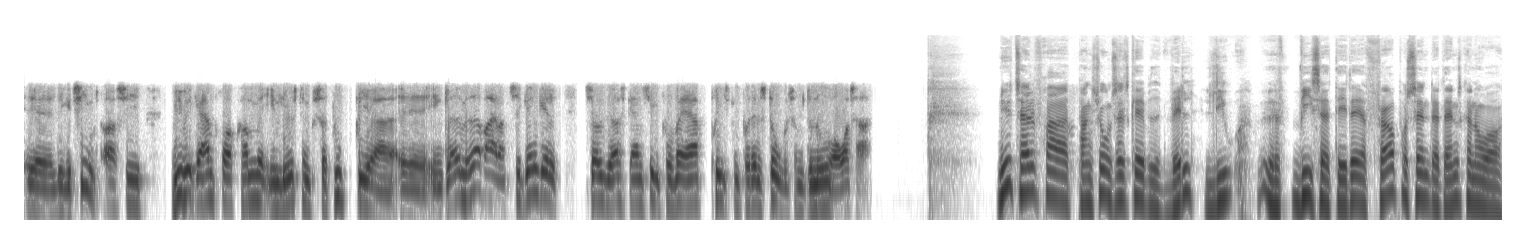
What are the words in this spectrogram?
øh, legitimt at sige, vi vil gerne prøve at komme med en løsning, så du bliver øh, en glad medarbejder. Til gengæld, så vil vi også gerne se på, hvad er prisen på den stol, som du nu overtager. Nye tal fra pensionsselskabet Vel Liv øh, viser, at det er der 40 procent af danskerne over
